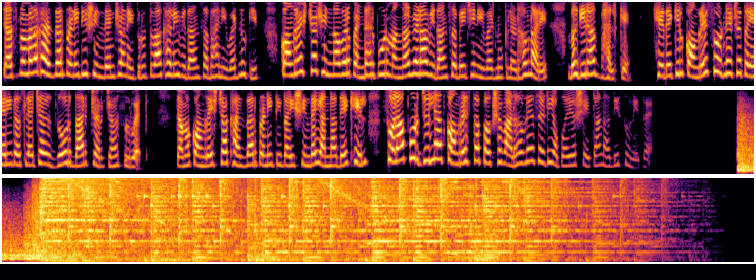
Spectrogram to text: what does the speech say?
त्याचप्रमाणे खासदार प्रणिती शिंदेंच्या नेतृत्वाखाली विधानसभा निवडणुकीत काँग्रेसच्या चिन्हावर पंढरपूर मंगळवेढा विधानसभेची निवडणूक लढवणारे भगीरथ भालके. हे देखील काँग्रेस सोडण्याच्या तयारीत असल्याच्या जोरदार चर्चा सुरू आहेत. त्यामुळे काँग्रेसच्या खासदार प्रणितीताई शिंदे यांना देखील सोलापूर जिल्ह्यात काँग्रेसचा पक्ष वाढवण्यासाठी अपयश येताना दिसून येत आहे.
